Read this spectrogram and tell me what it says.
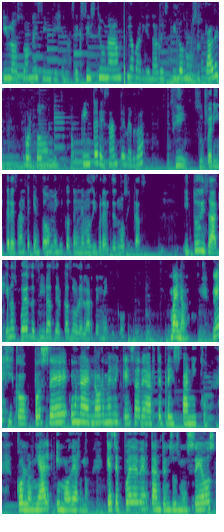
y los sones indígenas. Existe una amplia variedad de estilos musicales por todo México. Qué interesante, ¿verdad? Sí, súper interesante que en todo México tenemos diferentes músicas. ¿Y tú, Isa, qué nos puedes decir acerca sobre el arte en México? Bueno, México posee una enorme riqueza de arte prehispánico, colonial y moderno, que se puede ver tanto en sus museos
